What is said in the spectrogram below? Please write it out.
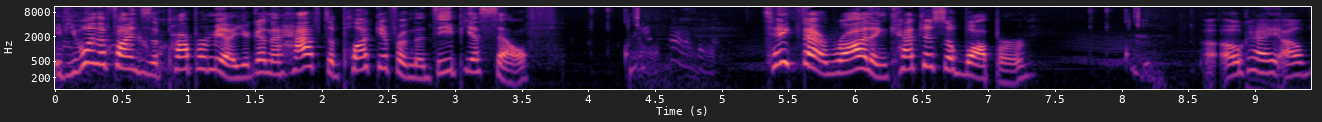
If you want to find the proper meal, you're gonna have to pluck it from the deep yourself. Take that rod and catch us a whopper. Uh, okay, I'll...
